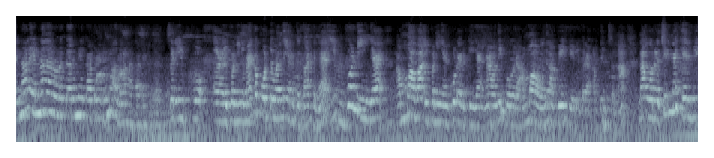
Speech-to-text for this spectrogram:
என்னால என்ன என்னோட திறமையை காட்ட முடியுமோ அதெல்லாம் நான் காட்டிட்டு. சரி இப்போ இப்போ நீங்க மேக்கப் போட்டு வந்து எனக்கு காட்டுங்க. இப்போ நீங்க அம்மாவா இப்போ நீங்க என் கூட இருக்கீங்க. நான் வந்து இப்போ ஒரு அம்மாவை வந்து நான் பேட்டி எடுக்கிறேன் அப்படின்னு சொன்னா நான் ஒரு சின்ன கேள்வி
